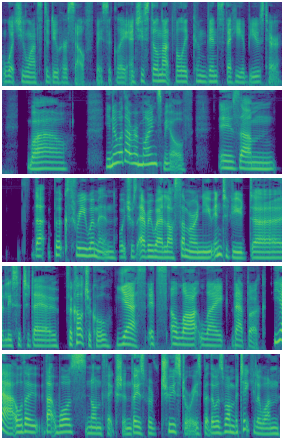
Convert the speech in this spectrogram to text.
what she wants to do herself, basically. And she's still not fully convinced that he abused her. Wow. You know what that reminds me of is um that book Three Women, which was everywhere last summer, and you interviewed uh, Lisa Taddeo for Culture Call. Yes, it's a lot like that book. Yeah, although that was nonfiction, those were true stories. But there was one particular one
